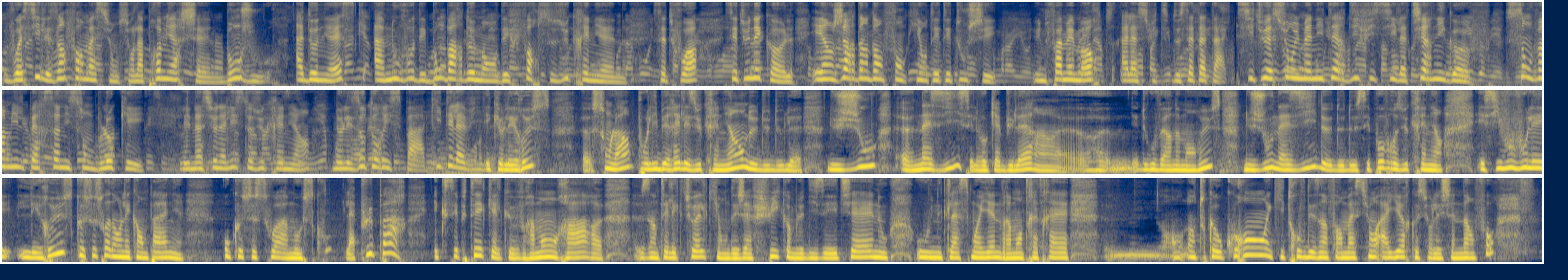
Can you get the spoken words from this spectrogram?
Voici les informations sur la première chaîne. Bonjour. À Donetsk, à nouveau des bombardements des forces ukrainiennes. Cette fois, c'est une école et un jardin d'enfants qui ont été touchés. Une femme est morte à la suite de cette attaque. Situation humanitaire difficile à Tchernigov. 120 000 personnes y sont bloquées. Les nationalistes ukrainiens ne les autorisent pas à quitter la ville. Et que les Russes euh, sont là pour libérer les Ukrainiens du, joug euh, nazi, c'est le vocabulaire hein, euh, du gouvernement russe, du joug nazi de ces pauvres Ukrainiens. Et si vous voulez, les Russes, que ce soit dans les campagnes ou que ce soit à Moscou, la plupart, excepté quelques vraiment rares euh, intellectuels qui ont déjà fui, comme le disait Étienne, ou, une classe moyenne vraiment très très, euh, en, tout cas au courant et qui trouve des informations ailleurs que sur les chaînes d'infos,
